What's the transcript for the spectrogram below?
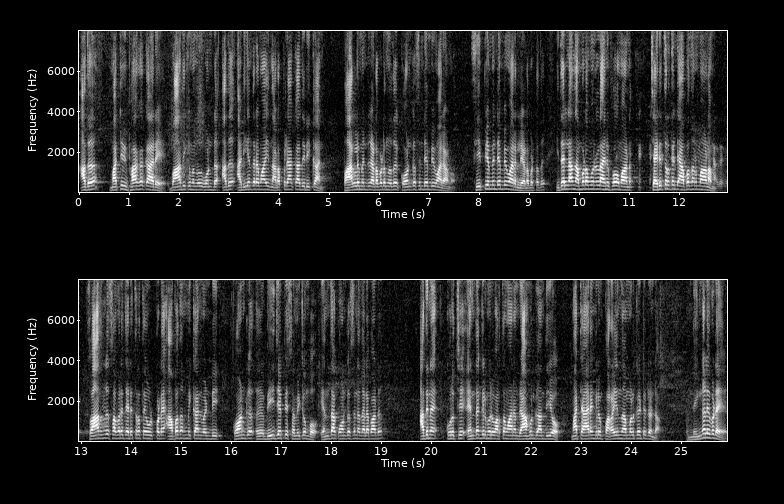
അത് മറ്റ് വിഭാഗക്കാരെ ബാധിക്കുമെന്നതുകൊണ്ട് അത് അടിയന്തരമായി നടപ്പിലാക്കാതിരിക്കാൻ പാർലമെന്റിൽ ഇടപെടുന്നത് കോൺഗ്രസിന്റെ എം പിമാരാണോ സി പി എമ്മിന്റെ എം പിമാരല്ലേ ഇടപെട്ടത്? ഇതെല്ലാം നമ്മുടെ മുന്നിലുള്ള അനുഭവമാണ്. ചരിത്രത്തിന്റെ അപനിർമ്മാണം സ്വാതന്ത്ര്യ സമര ചരിത്രത്തെ ഉൾപ്പെടെ അപനിർമ്മിക്കാൻ വേണ്ടി കോൺഗ്രസ് ബി ശ്രമിക്കുമ്പോൾ എന്താ കോൺഗ്രസിന്റെ നിലപാട്? അതിനെ കുറിച്ച് എന്തെങ്കിലും ഒരു വർത്തമാനം രാഹുൽ ഗാന്ധിയോ മറ്റാരെങ്കിലും പറയുന്നത് നമ്മൾ കേട്ടിട്ടുണ്ടോ? നിങ്ങളിവിടെ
